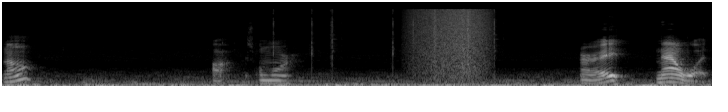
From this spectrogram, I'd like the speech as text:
No? Oh, there's one more. Alright, now what?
